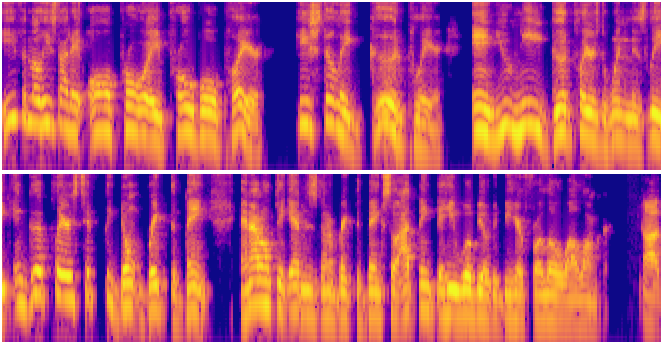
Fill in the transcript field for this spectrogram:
even though he's not a all pro or a Pro Bowl player, he's still a good player. And you need good players to win in this league. And good players typically don't break the bank. And I don't think Edmunds is going to break the bank. So I think that he will be able to be here for a little while longer. Uh,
